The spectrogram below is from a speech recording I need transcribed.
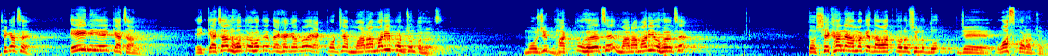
ঠিক আছে? এই নিয়ে ক্যাচাল। এই ক্যাচাল হতে হতে দেখা গেল এক পর্যায়ে মারামারি পর্যন্ত হয়েছে। মসজিদ ভাগত হয়েছে, মারামারিও হয়েছে। তো সেখানে আমাকে দাওয়াত করেছিল যে ওয়াশ করার জন্য।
